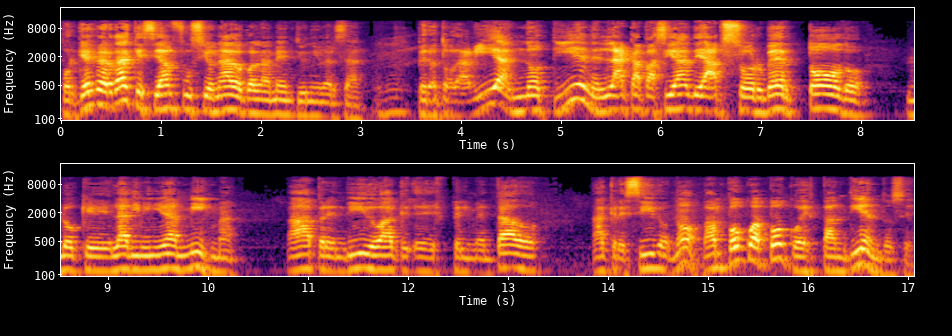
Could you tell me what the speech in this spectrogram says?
Porque es verdad que se han fusionado con la mente universal, pero todavía no tienen la capacidad de absorber todo lo que la divinidad misma ha aprendido, ha experimentado, ha crecido. No, van poco a poco expandiéndose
